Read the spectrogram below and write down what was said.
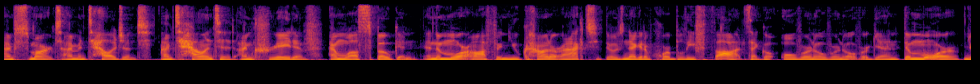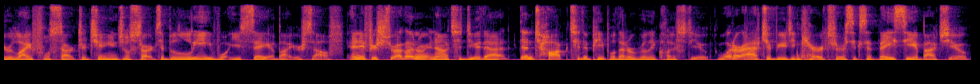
I'm smart. I'm intelligent. I'm talented. I'm creative. I'm well spoken. And the more often you counteract those negative core belief thoughts that go over and over and over again, the more your life will start to change. You'll start to believe what you say about yourself. And if you're struggling right now to do that, then talk to the people that are really close to you. What are attributes and characteristics that they see about you?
